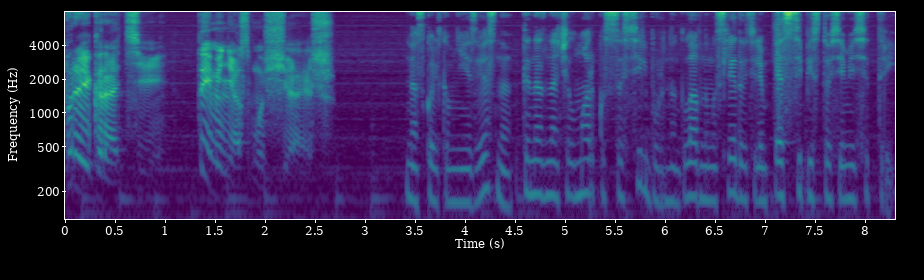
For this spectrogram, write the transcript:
Прекрати. Ты меня смущаешь. Насколько мне известно, ты назначил Маркуса Сильбурна главным исследователем SCP-173.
